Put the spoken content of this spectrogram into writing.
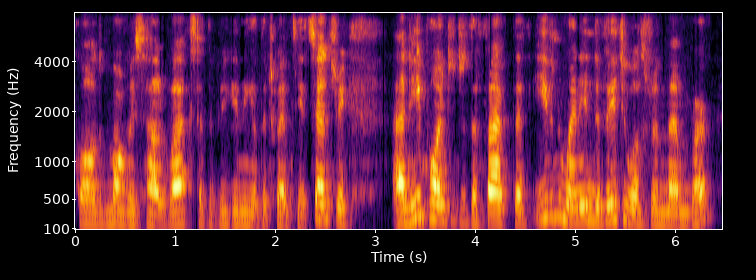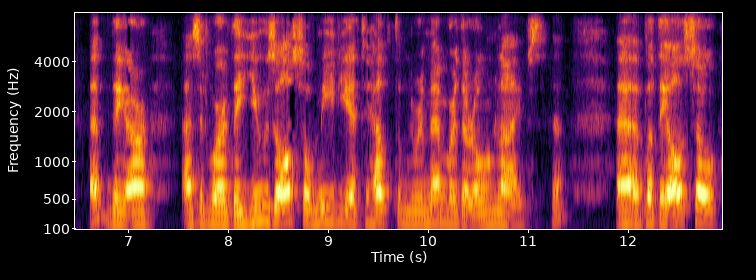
called Maurice Halbwachs at the beginning of the 20th century. And he pointed to the fact that even when individuals remember, uh, they are, as it were, they use also media to help them remember their own lives. But they also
